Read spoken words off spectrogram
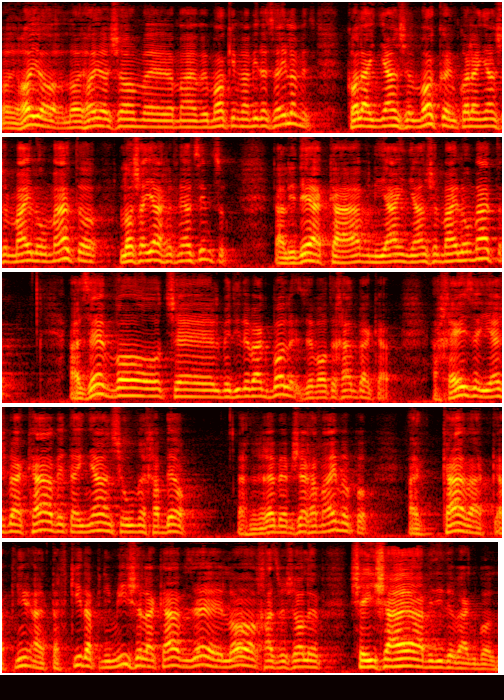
לא יהיו, לא יהיו שם אה, מוקים ועמיד הסיילומס. כל העניין של מוקים, כל העניין של מיילו ומטו, לא שייך לפני הצמצום. על ידי הקו נהיה עניין של מיילו ומטו. אז זה וורט של מדידה והגבולה, זה וורט אחד בקו. אחרי זה יש בקו את העניין שהוא מחבר. אנחנו נראה בהמשך המיימר פה. הקו, הפנימ, התפקיד הפנימי של הקו זה לא חס ושלום שיישאר המדידה והגבולה,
